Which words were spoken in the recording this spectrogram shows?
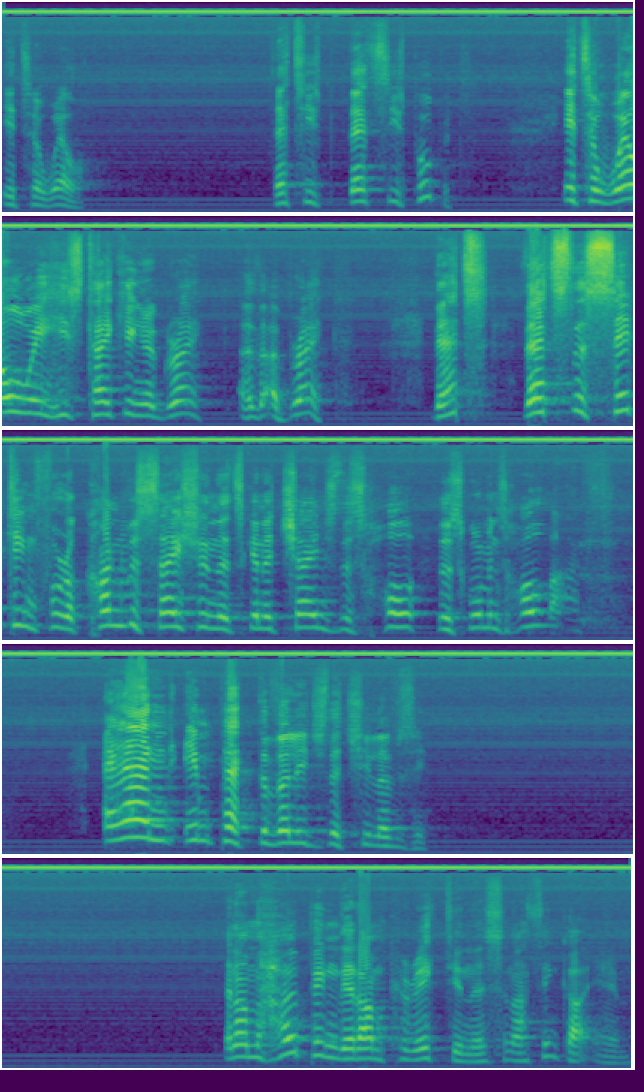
It's a well. That's his, that's his pulpit. It's a well where he's taking a break. A break. That's, that's the setting for a conversation that's going to change this, whole, this woman's whole life and impact the village that she lives in. And I'm hoping that I'm correct in this, and I think I am.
